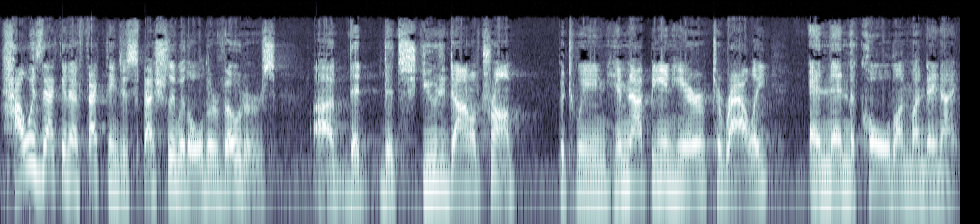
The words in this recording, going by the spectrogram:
How is that going to affect things, especially with older voters uh, that, that skewed to Donald Trump between him not being here to rally and then the cold on Monday night?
